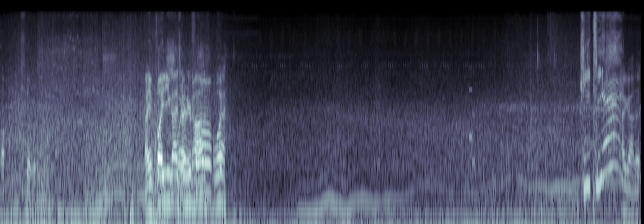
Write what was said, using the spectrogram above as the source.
Fucking kill. I invite you guys on your God. phone. What? GTA. I got it.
